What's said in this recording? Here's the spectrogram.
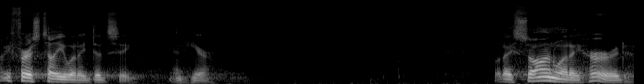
Let me first tell you what I did see and hear. What I saw and what I heard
